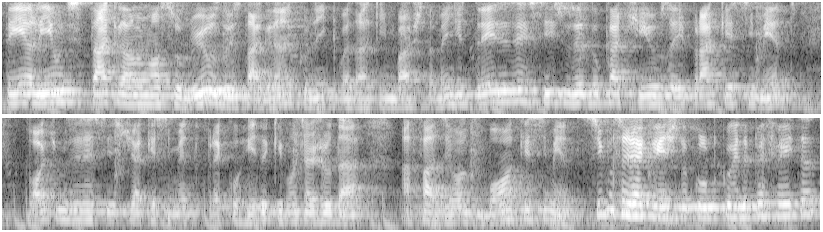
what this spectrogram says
tem ali um destaque lá no nosso Reels do Instagram, que o link vai dar aqui embaixo também, de três exercícios educativos aí para aquecimento, ótimos exercícios de aquecimento pré-corrida que vão te ajudar a fazer um bom aquecimento. Se você já é cliente do Clube Corrida Perfeita,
